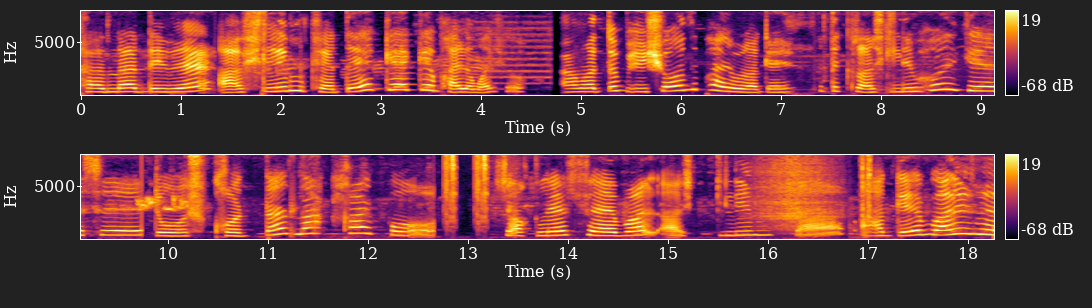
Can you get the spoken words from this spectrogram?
ঠান্ডার দিনে আইসক্রিম খেতে কে কে ভালোবাসো? আমার তো ভীষণ ভালো লাগে। কাশলিম হয়ে গেছে দশ ঘণ্টা লাগাইবো চকলেট ফ্লেভার আইসক্রিমটা আগে বাড়িতে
